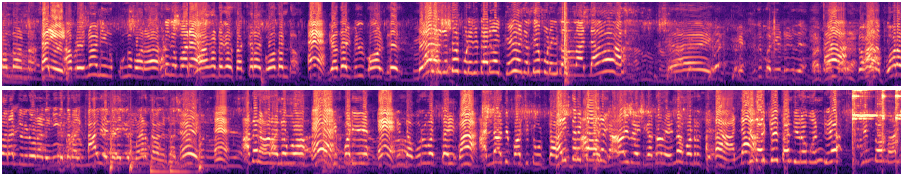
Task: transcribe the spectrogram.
சொந்தம்னா. சரி. அப்புறம் என்ன நீங்க புங்க போற? புடுங்க போற. வாங்கட்டுங்க சக்கரை கோதண்டம். கதை வில் பால் பேர் மேல கீழே இது பண்ணிட்டு இருக்குது. போன வரேன்னு சொல்லிட்டு நீங்க இந்த மாதிரி காவி எடுத்து மரத்தை வாங்குறது. அதனால அல்லவோ. இப்படி. இந்த உருவத்தை. எல்லாத்தையும் பறிச்சுட்டு விட்டார். காய் வெயிட் கேட்டால் என்ன பண்றது? இதற்கு தந்திரம் ஒன்று. இன்பமாக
